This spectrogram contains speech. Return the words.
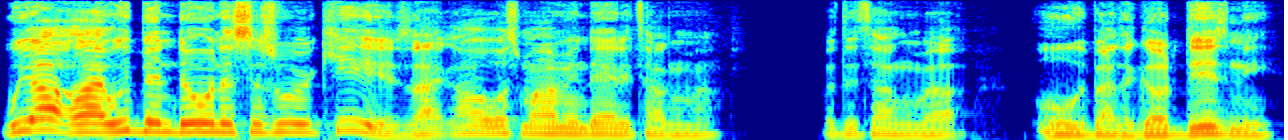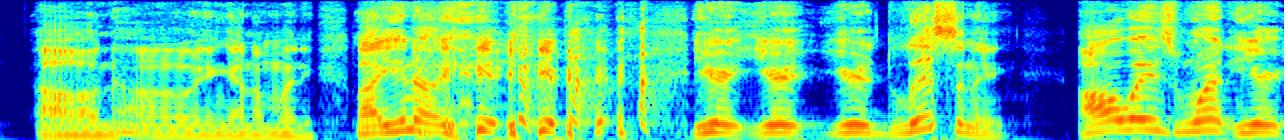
We all like we've been doing this since we were kids. Like, oh, what's mom and daddy talking about? What they talking about? Oh, we about to go to Disney. Oh no, we ain't got no money. Like you know, you're, you're you're you're listening. Always want you're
